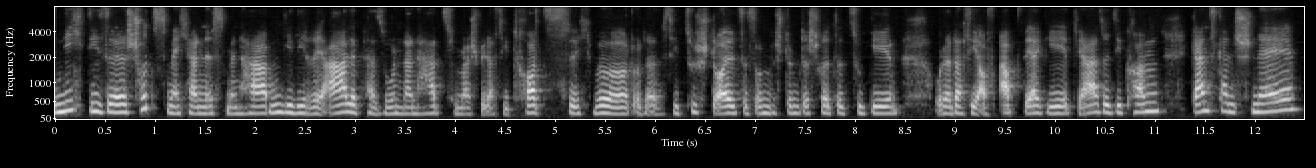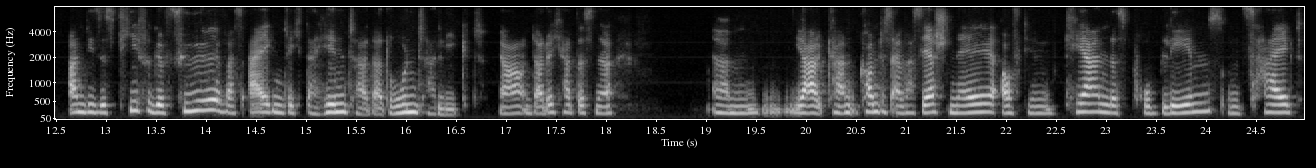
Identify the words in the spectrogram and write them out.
nicht diese Schutzmechanismen haben, die die reale Person dann hat, zum Beispiel, dass sie trotzig wird oder dass sie zu stolz ist, um bestimmte Schritte zu gehen oder dass sie auf Abwehr geht. Ja, also sie kommen ganz, ganz schnell an dieses tiefe Gefühl, was eigentlich dahinter, darunter liegt. Ja, und dadurch hat es eine ähm, ja, kann, kommt es einfach sehr schnell auf den Kern des Problems und zeigt,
